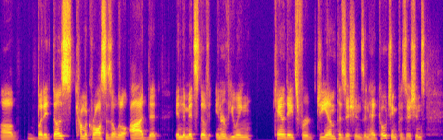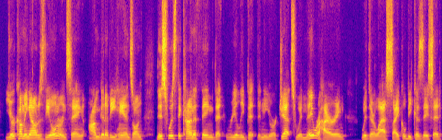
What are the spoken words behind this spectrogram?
Uh, but it does come across as a little odd that in the midst of interviewing candidates for GM positions and head coaching positions, you're coming out as the owner and saying, I'm going to be hands on. This was the kind of thing that really bit the New York Jets when they were hiring with their last cycle because they said,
